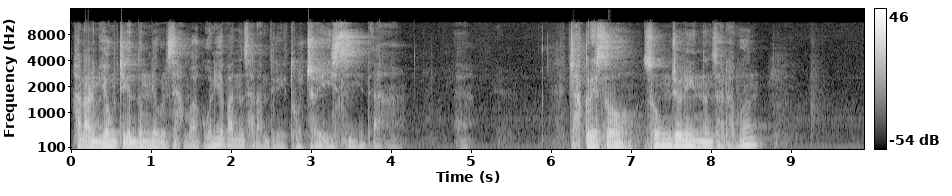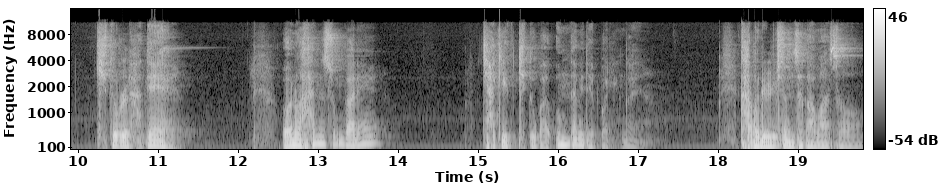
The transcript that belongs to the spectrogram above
하나님 영적인 능력을 사모하고 은혜 받는 사람들이 도처에 있습니다. 예. 자 그래서 성전에 있는 사람은 기도를 하되 어느 한순간에 자기 기도가 응답이 되어버린 거예요. 가브리엘 천사가 와서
